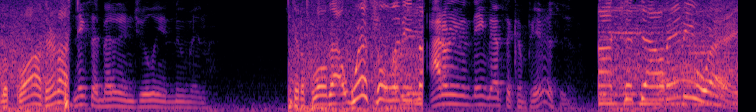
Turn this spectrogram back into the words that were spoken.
LeBron, they're not Knicks are better than Julian Newman. going to blow that whistle, and he I don't even think that's a comparison. knocks it down anyway.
